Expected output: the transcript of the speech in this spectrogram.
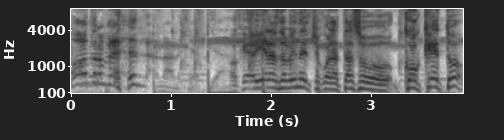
Otro penal. No, no ya. Ok, oye, Erasmo, viene el chocolatazo coqueto.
